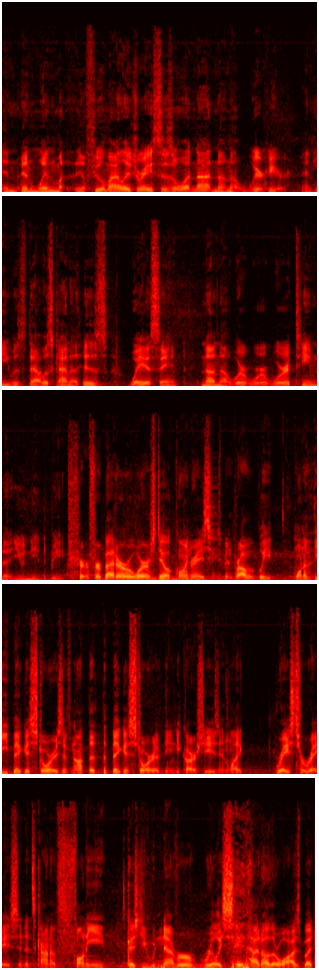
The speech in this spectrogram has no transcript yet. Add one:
and and win you know fuel mileage races and whatnot? No, no, we're here, and he was that was kind of his way of saying. No, no, we're we're we're a team that you need to beat. For, for better or worse, Dale Coyne Racing has been probably one of the biggest stories, if not the, the biggest story of the IndyCar season, like race to race. And it's kind of funny because you would never really say that otherwise, but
